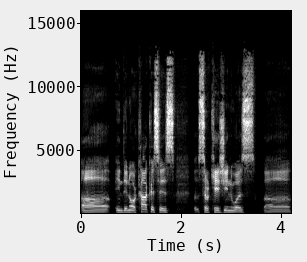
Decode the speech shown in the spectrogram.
uh, in the North Caucasus, Circassian was uh,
